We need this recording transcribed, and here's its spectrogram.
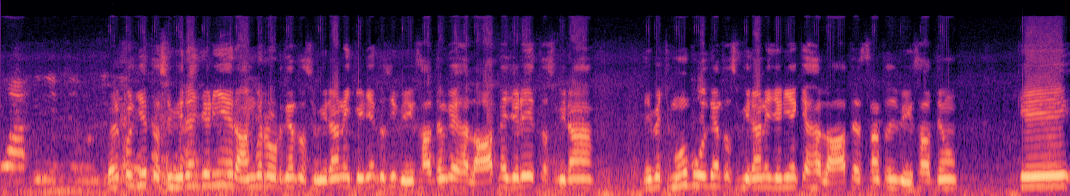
ਉਹ ਆਪ ਹੀ ਦੇਖਦੇ ਹੋਣਗੇ ਬਿਲਕੁਲ ਜੀ ਇਹ ਤਸਵੀਰਾਂ ਜਿਹੜੀਆਂ ਇਹ ਰਾਮਗੜ੍ਹ ਰੋਡ ਦੀਆਂ ਤਸਵੀਰਾਂ ਨੇ ਜਿਹੜੀਆਂ ਤੁਸੀਂ ਵੇਖ ਸਕਦੇ ਹੋ ਕਿ ਹਾਲਾਤ ਨੇ ਜਿਹੜੇ ਤਸਵੀਰਾਂ ਦੇ ਵਿੱਚ ਮੂੰਹ ਬੋਲਦੀਆਂ ਤਸਵੀਰਾਂ ਨੇ ਜਿਹੜੀਆਂ ਕਿ ਹਾਲਾਤ ਇਸ ਤਰ੍ਹਾਂ ਤੁਸੀਂ ਵੇਖ ਸਕਦੇ ਹੋ ਕਿ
